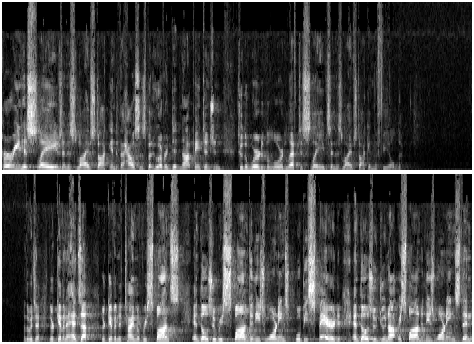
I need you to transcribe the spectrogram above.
hurried his slaves and his livestock into the houses but whoever did not pay attention to the word of the lord left his slaves and his livestock in the field in other words, uh, they're given a heads up, they're given a time of response, and those who respond to these warnings will be spared. And those who do not respond to these warnings, then,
